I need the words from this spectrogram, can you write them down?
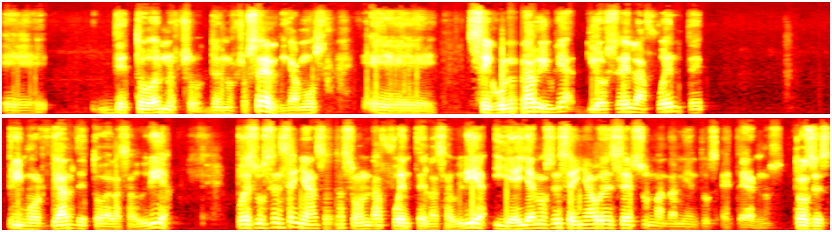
eh, de todo nuestro, de nuestro ser. Digamos, eh, según la Biblia, Dios es la fuente primordial de toda la sabiduría, pues sus enseñanzas son la fuente de la sabiduría y ella nos enseña a obedecer sus mandamientos eternos. Entonces,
